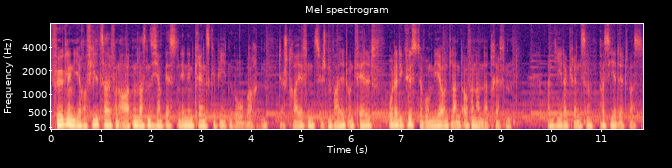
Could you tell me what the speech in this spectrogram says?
Vögel in ihrer Vielzahl von Arten lassen sich am besten in den Grenzgebieten beobachten. Der Streifen zwischen Wald und Feld oder die Küste, wo Meer und Land aufeinandertreffen. An jeder Grenze passiert etwas.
